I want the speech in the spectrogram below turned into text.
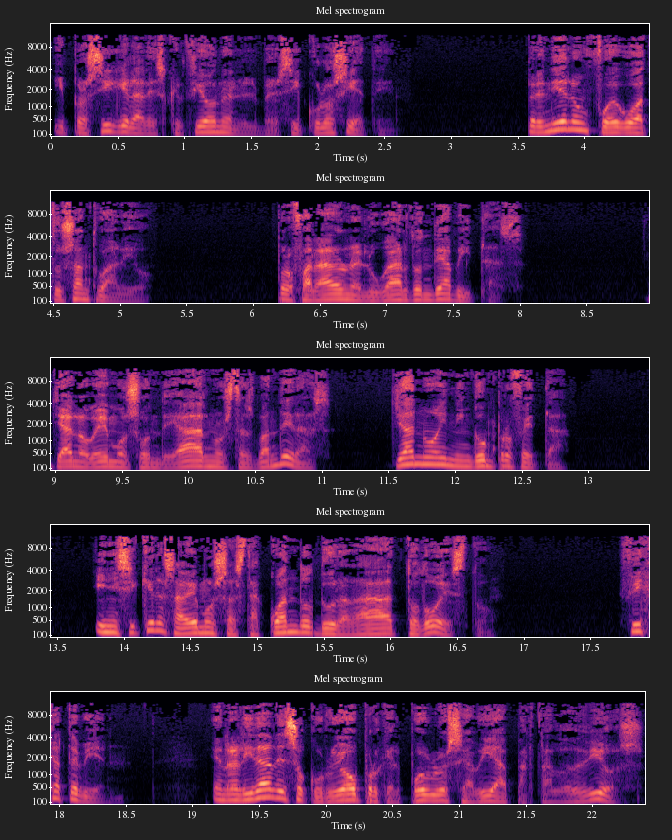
Y prosigue la descripción en el versículo 7. Prendieron fuego a tu santuario, profanaron el lugar donde habitas. Ya no vemos ondear nuestras banderas, ya no hay ningún profeta, y ni siquiera sabemos hasta cuándo durará todo esto. Fíjate bien, en realidad eso ocurrió porque el pueblo se había apartado de Dios.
